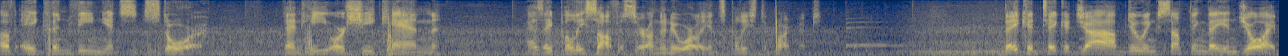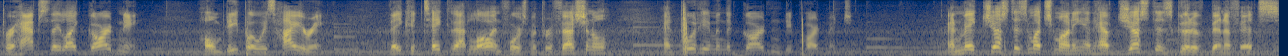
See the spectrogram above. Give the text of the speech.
of a convenience store than he or she can as a police officer on the New Orleans Police Department. They could take a job doing something they enjoy. Perhaps they like gardening. Home Depot is hiring. They could take that law enforcement professional and put him in the garden department and make just as much money and have just as good of benefits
